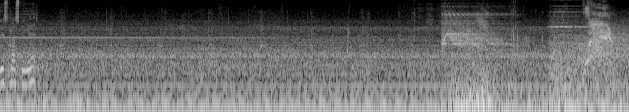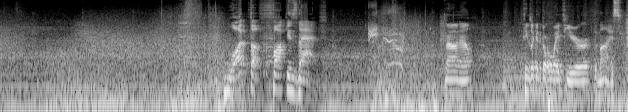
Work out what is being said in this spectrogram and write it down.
This must be it. What the fuck is that? oh, no. Seems like a doorway to your demise.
